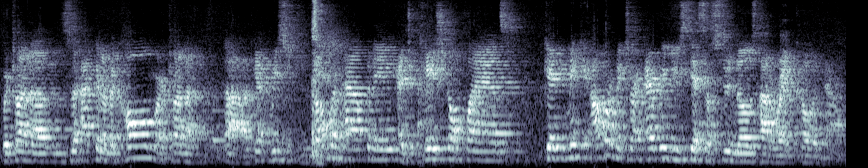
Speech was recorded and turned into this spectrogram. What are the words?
We're trying to, this is an academic home, we're trying to uh, get research and development happening, educational plans. I want to make sure every UCSF student knows how to write code now.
